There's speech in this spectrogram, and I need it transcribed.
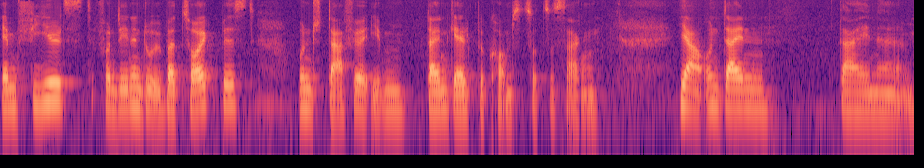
empfiehlst, von denen du überzeugt bist und dafür eben dein Geld bekommst sozusagen. Ja, und dein, deine,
